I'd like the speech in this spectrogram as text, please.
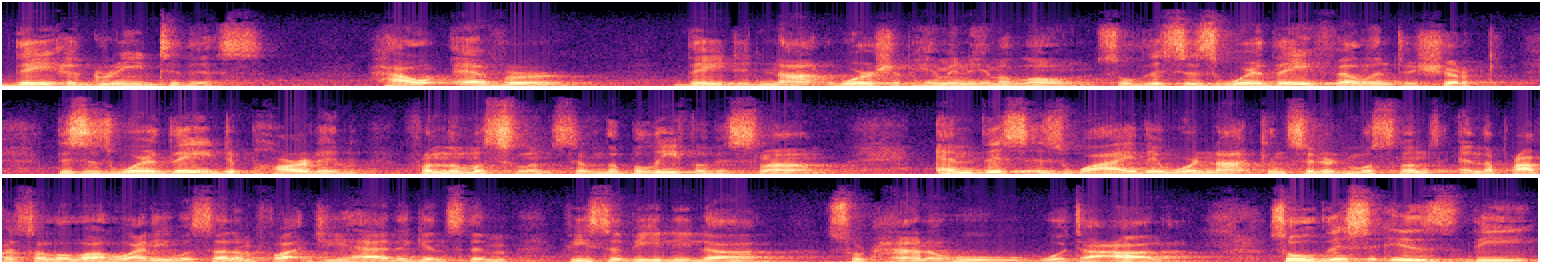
They agreed to this. However, they did not worship Him and Him alone. So, this is where they fell into shirk. This is where they departed from the Muslims, from the belief of Islam. And this is why they were not considered Muslims, and the Prophet ﷺ fought jihad against them, fi sabilillah subhanahu wa ta'ala. So this is the,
